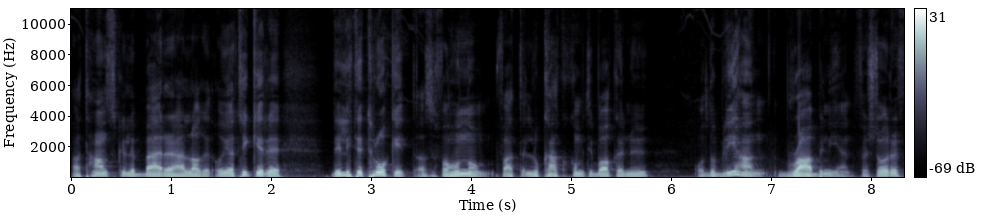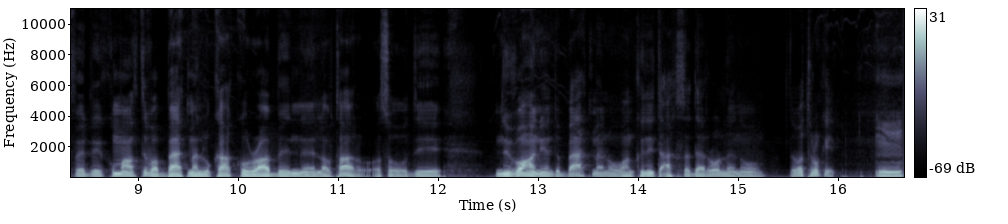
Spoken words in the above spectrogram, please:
att han skulle bära det här laget. Och jag tycker det, det är lite tråkigt alltså för honom. För att Lukaku kommer tillbaka nu. Och då blir han Robin igen. Förstår du? För det kommer alltid vara Batman Lukaku, Robin eh, Lautaro. Alltså det, nu var han ju ändå Batman och han kunde inte axla den rollen. Och det var tråkigt. mm.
